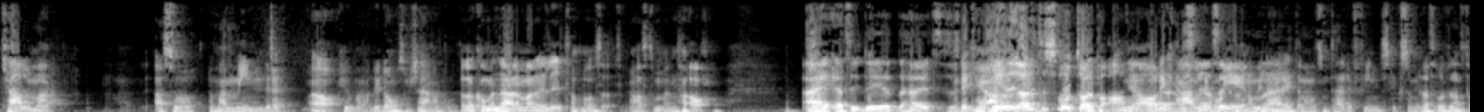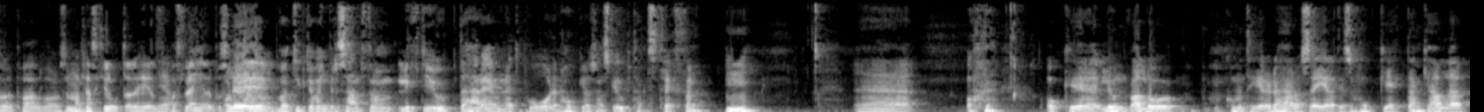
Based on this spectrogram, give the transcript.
Kalmar. Alltså de här mindre Ja. klubbarna. Det är de som tjänar på det. Ja, de kommer närmare eliten på något sätt. Fast de ja. Nej, jag tycker det, det här är ett... det Det kan är, aldrig- har lite svårt att ta det på allvar. Ja, det kan aldrig gå igenom i närheten av något sånt här. Det finns liksom Jag har svårt att ta det på allvar. Så man kan skrota det helt Ja. och slänga det på Och soporna. det vad jag tyckte var intressant för de lyfte ju upp det här ämnet på den hockeyallsvenska upptaktsträffen. Mm. Eh, och och eh, Lundvall då kommenterar det här och säger att det som Hockeyettan kallar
